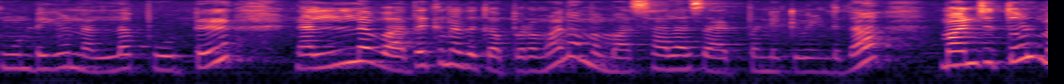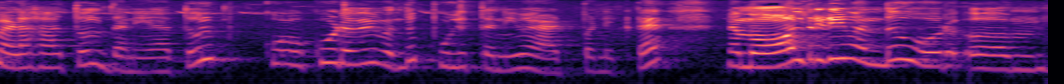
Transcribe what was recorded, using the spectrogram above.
பூண்டையும் நல்லா போட்டு நல்லா வதக்குனதுக்கப்புறமா நம்ம மசாலாஸ் ஆட் பண்ணிக்க வேண்டியதான் மஞ்சத்தூள் மிளகாத்தூள் தனியாத்தூள் கூ- கூடவே வந்து புளித்தண்ணியும் ஆட் பண்ணிக்கிட்டேன். நம்ம ஆல்ரெடி வந்து ஒரு um,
